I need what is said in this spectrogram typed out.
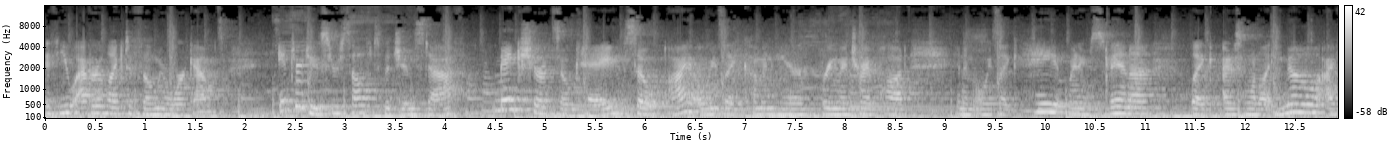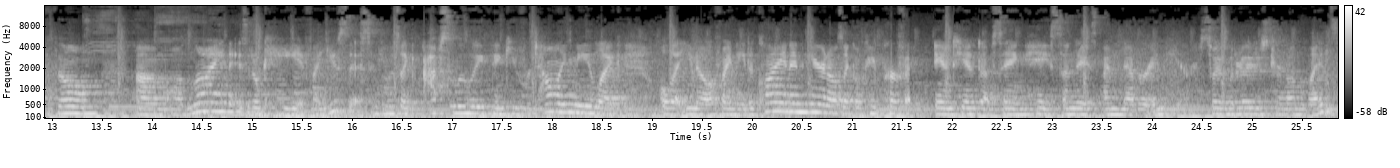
if you ever like to film your workouts, introduce yourself to the gym staff. Make sure it's okay. So I always like come in here, bring my tripod, and I'm always like, hey, my name's Savannah like, I just wanna let you know, I film um, online. Is it okay if I use this? And he was like, absolutely, thank you for telling me. Like, I'll let you know if I need a client in here. And I was like, okay, perfect. And he ended up saying, hey, Sundays, I'm never in here. So I literally just turned on the lights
